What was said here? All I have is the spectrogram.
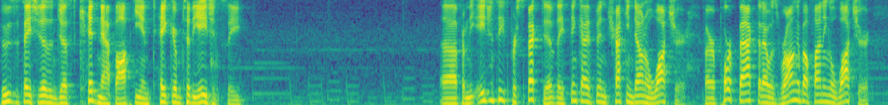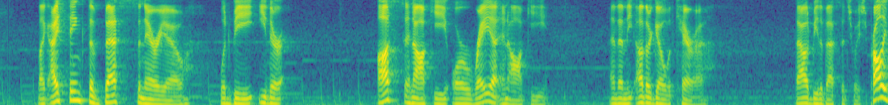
Who's to say she doesn't just kidnap Aki and take him to the agency? Uh, from the agency's perspective, they think I've been tracking down a Watcher. If I report back that I was wrong about finding a Watcher, like, I think the best scenario would be either us and Aki or Rhea and Aki and then the other go with Kara. That would be the best situation. Probably,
